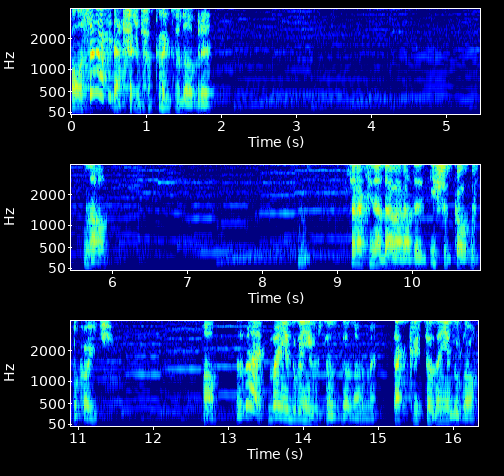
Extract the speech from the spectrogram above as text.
O, Serafina też ma w końcu dobry. No. Serafina dała radę ich szybko uspokoić. O, za, za niedługo niech wrócą do normy. Tak, Kristo, za niedługo.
